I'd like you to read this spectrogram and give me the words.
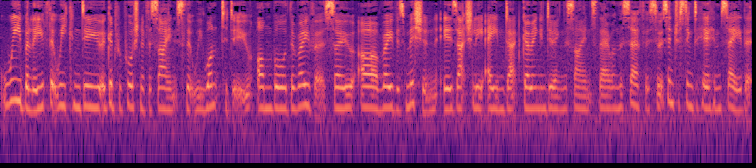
we believe that we can do a good proportion of the science that we want to do on board the rover. So our rover's mission is actually aimed at going and doing the science there on the surface. So it's interesting to hear him say that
